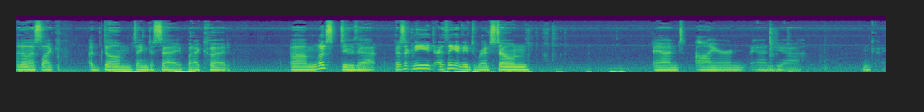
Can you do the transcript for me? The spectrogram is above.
I know that's like a dumb thing to say, but I could. Um, let's do that. Does it need, I think it needs redstone and iron and yeah. Okay.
